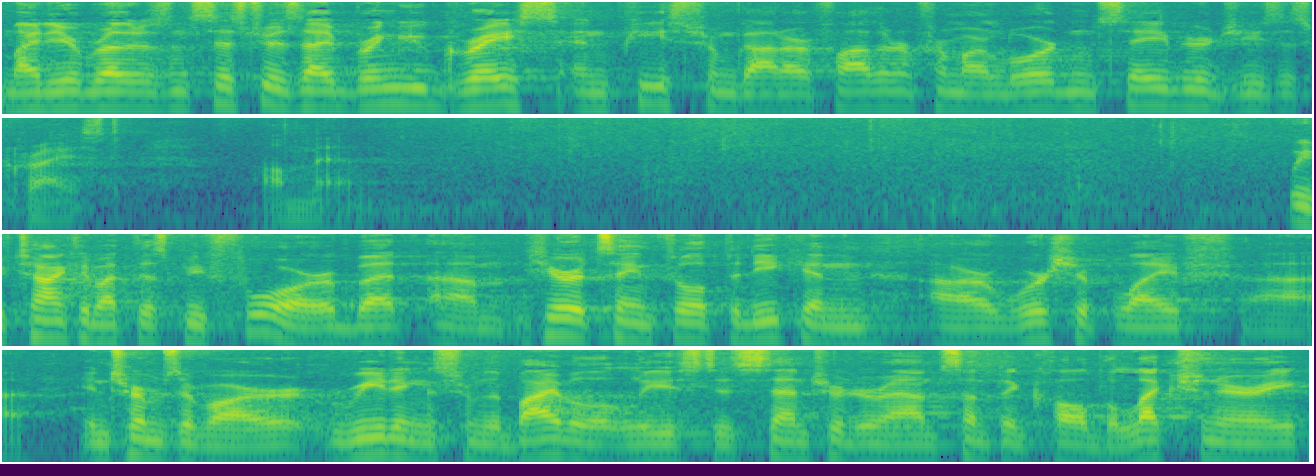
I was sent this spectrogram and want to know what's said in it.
My dear brothers and sisters, I bring you grace and peace from God our Father and from our Lord and Savior Jesus Christ. Amen. We've talked about this before, but um, here at St. Philip the Deacon, our worship life, uh, in terms of our readings from the Bible at least, is centered around something called the lectionary,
